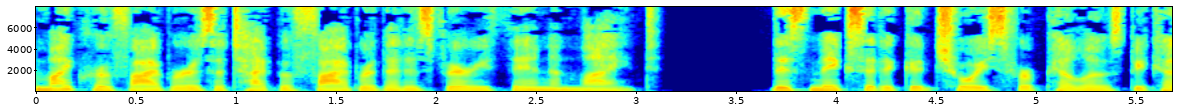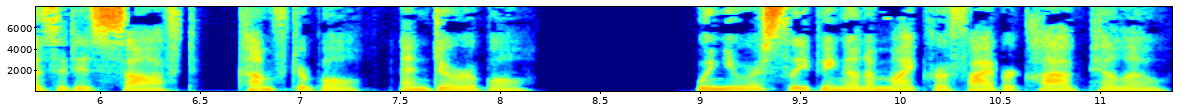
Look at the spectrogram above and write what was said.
Microfiber is a type of fiber that is very thin and light. This makes it a good choice for pillows because it is soft, comfortable, and durable. When you are sleeping on a microfiber cloud pillow,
